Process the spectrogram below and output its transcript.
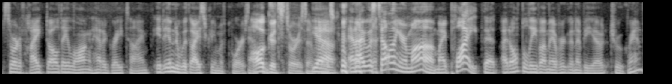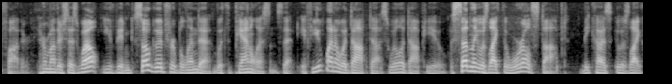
sort of hiked all day long and had a great time. It ended with ice cream, of course. All good stories. Yeah, and I was telling her mom my plight that I don't believe I'm ever going to be a true grandfather. Her mother says, Well, you've been so good for Belinda with the piano lessons that if you want to adopt us, we'll adopt you. Suddenly it was like the world stopped because it was like,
